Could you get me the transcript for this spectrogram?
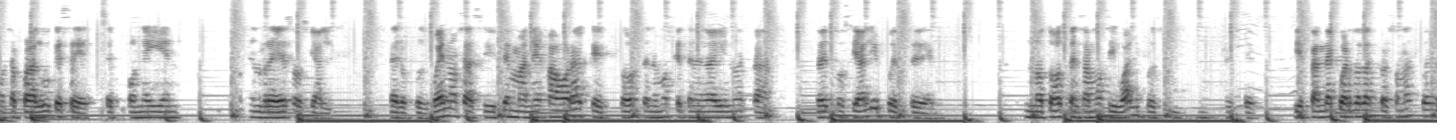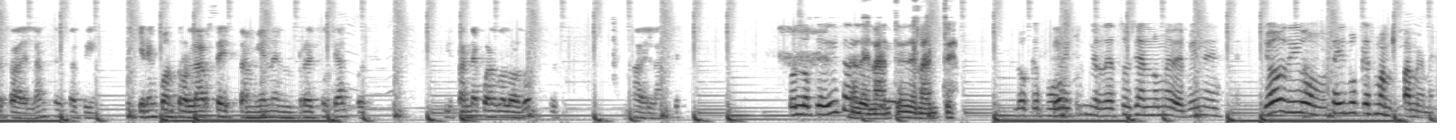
o sea por algo que se, se pone ahí en, en redes sociales. Pero pues bueno o sea sí se maneja ahora que todos tenemos que tener ahí nuestra red social y pues eh, no todos pensamos igual y pues este, si están de acuerdo las personas, pues adelante. O sea, si, quieren controlarse también en red social, pues si están de acuerdo los dos, pues adelante. Pues lo que dicen. Adelante, adelante. Lo que publico en mi red social no me define. Yo digo, Facebook es para memes.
